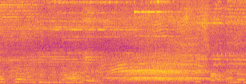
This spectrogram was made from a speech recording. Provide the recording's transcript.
অব্যাহতি দিতে হবে। এবং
